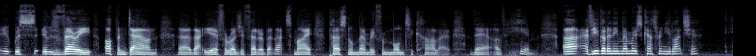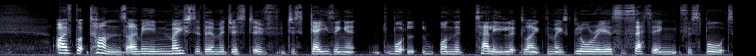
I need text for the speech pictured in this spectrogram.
it was it was very up and down uh, that year for Roger Federer. But that's my personal memory from Monte Carlo there of him. Uh, have you got any memories, Catherine? You'd like to share? I've got tons. I mean, most of them are just of just gazing at what on the telly looked like the most glorious setting for sport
